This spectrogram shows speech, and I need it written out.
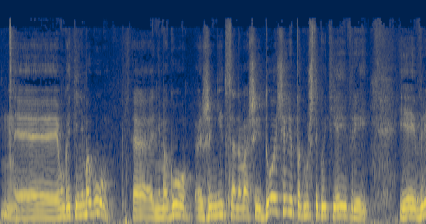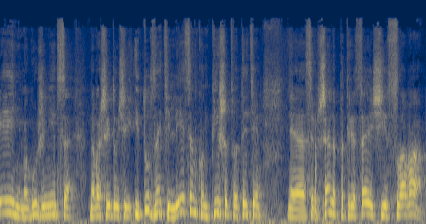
Он говорит, я не могу Э, не могу жениться на вашей дочери, потому что, говорит, я еврей. Я еврей, не могу жениться на вашей дочери. И тут, знаете, Лесинг, он пишет вот эти э, совершенно потрясающие слова,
